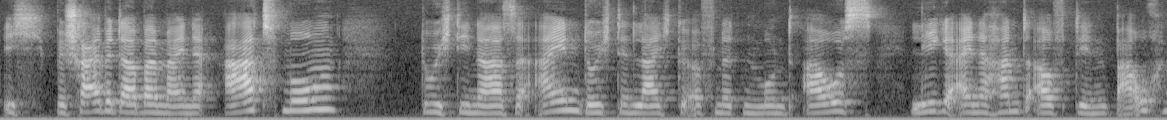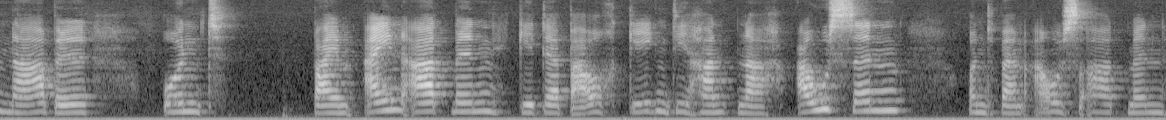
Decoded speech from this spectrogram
Ich beschreibe dabei meine Atmung durch die Nase ein, durch den leicht geöffneten Mund aus, lege eine Hand auf den Bauchnabel und beim Einatmen geht der Bauch gegen die Hand nach außen und beim Ausatmen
